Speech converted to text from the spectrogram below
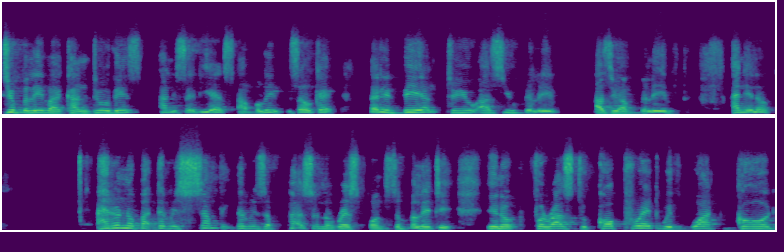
do you believe I can do this? And he said, yes, I believe. He said, okay. Let it be to you as you believe, as you have believed. And you know, I don't know, but there is something, there is a personal responsibility, you know, for us to cooperate with what God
